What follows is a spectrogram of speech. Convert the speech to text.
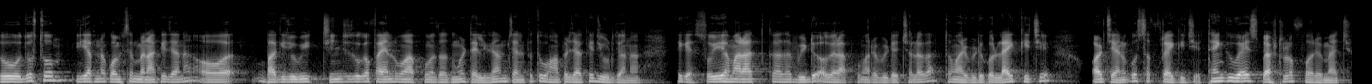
तो दोस्तों, ये अपना कॉमिशन बना के जाना और बाकी जो भी चेंजेस होगा फाइनल वो आपको बता दूँगा टेलीग्राम चैनल पे तो वहाँ पर जाके जुड़ जाना, ठीक है? सो ये हमारा आज का था वीडियो अगर आपको हमारा वीडियो अच्छा लगा तो हमारे वीडियो को लाइक कीजिए और चैनल को सब्सक्राइब कीजिए। Thank you guys best of for your match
